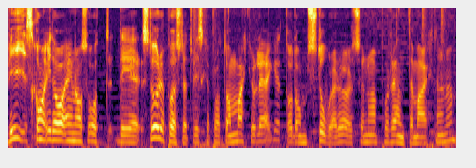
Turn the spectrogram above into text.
Vi ska idag ägna oss åt det större pusslet. Vi ska prata om makroläget och de stora rörelserna på räntemarknaderna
